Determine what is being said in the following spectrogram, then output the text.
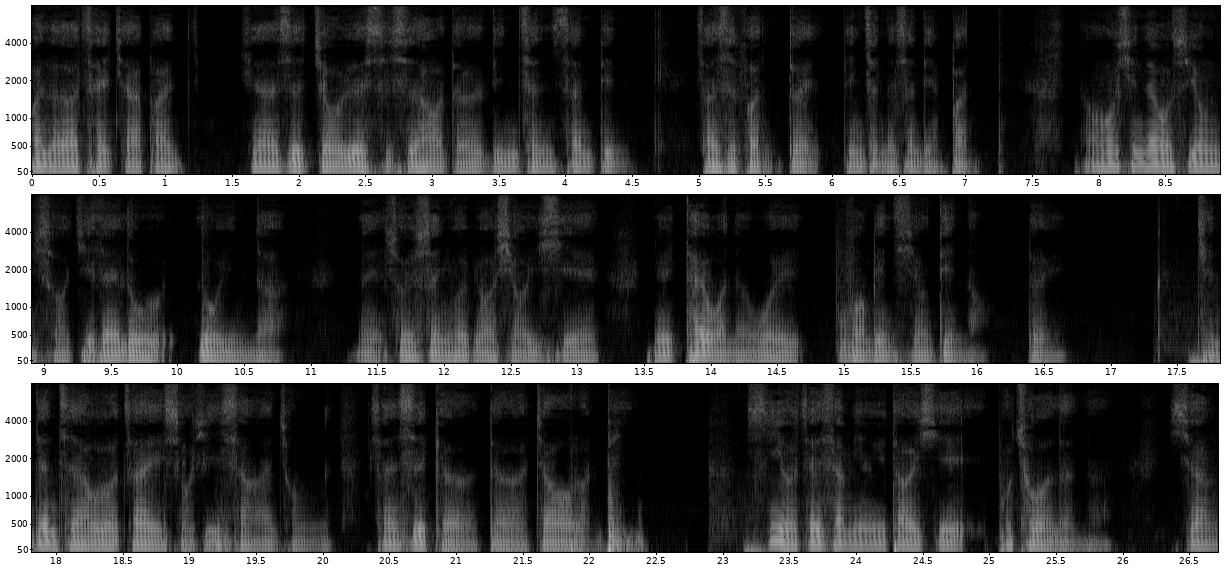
欢迎来到蔡加班。现在是九月十四号的凌晨三点三十分，对，凌晨的三点半。然后现在我是用手机在录录音的，那所以声音会比较小一些，因为太晚了，我也不方便使用电脑。对，前阵子啊，我有在手机上安装三四个的交友软体，是有在上面遇到一些不错的人啊，像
